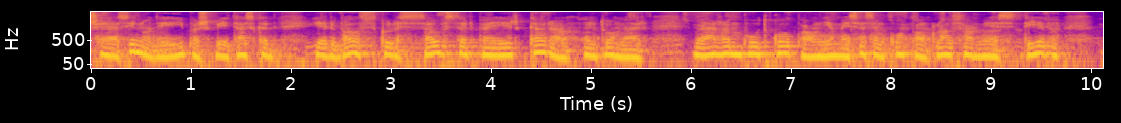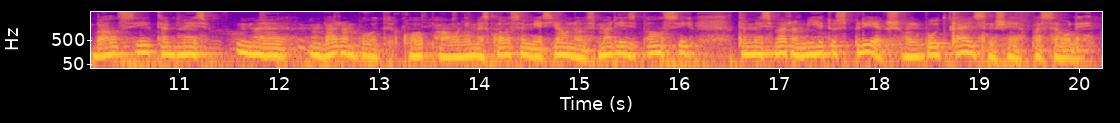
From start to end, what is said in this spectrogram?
Šajā sinodē īpaši bija tas, ka ir valsts, kuras savstarpēji ir karā, un tomēr varam būt kopā. Un ja mēs esam kopā un klausāmies Dieva balsī, tad mēs varam būt kopā. Un, ja mēs klausāmies jaunās Marijas balsī, tad mēs varam iet uz priekšu un būt gaisma šajā pasaulē.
